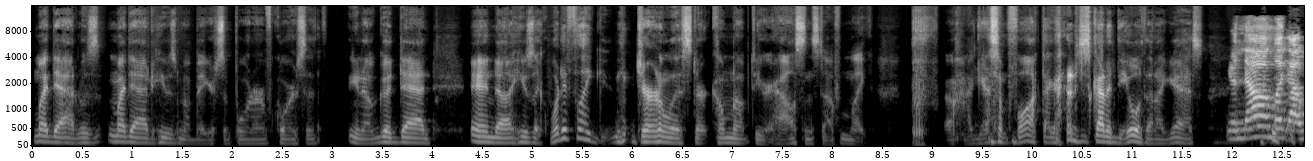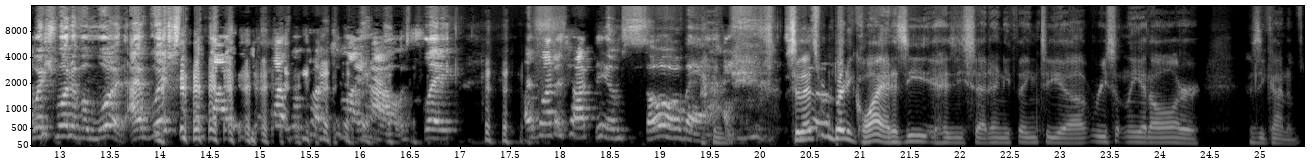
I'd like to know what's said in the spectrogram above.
my dad was my dad. He was my bigger supporter, of course. You know, good dad. And uh, he was like, "What if like journalists start coming up to your house and stuff?" I'm like, uh, "I guess I'm fucked. I gotta just gotta deal with it. I guess." And now I'm like, I wish one of them would. I wish that guy would come to my house. Like, I want to talk to him so bad. So that's been pretty quiet. Has he has he said anything to you uh, recently at all, or has he kind of?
